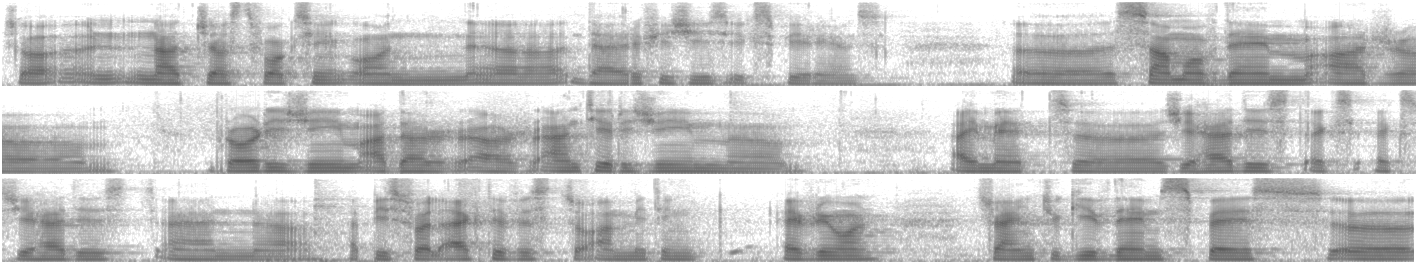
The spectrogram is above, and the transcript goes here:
So uh, not just focusing on uh, the refugees' experience. Uh, some of them are um, pro-regime, other are anti-regime. um I met uh, jihadist, ex- ex-jihadist, and uh, a peaceful activist. So I'm meeting everyone, trying to give them space uh,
